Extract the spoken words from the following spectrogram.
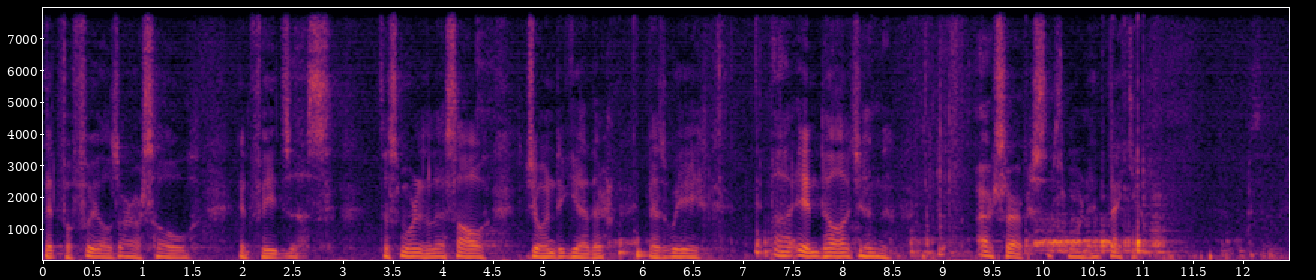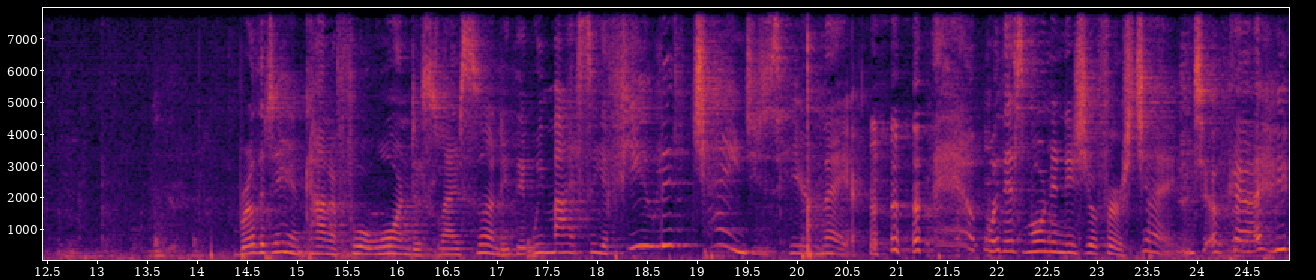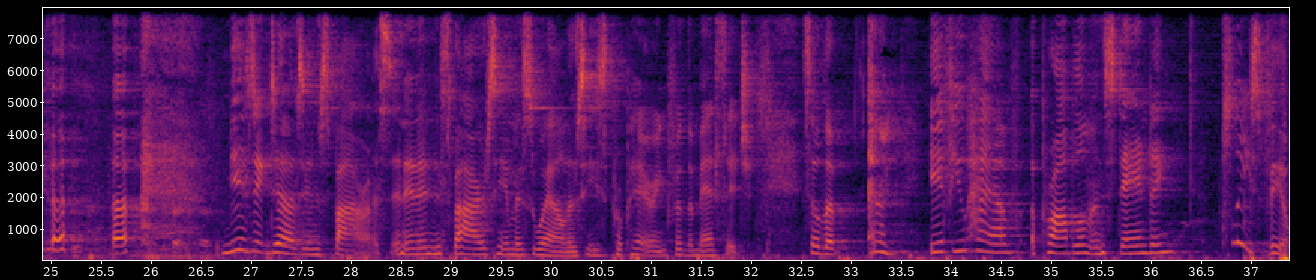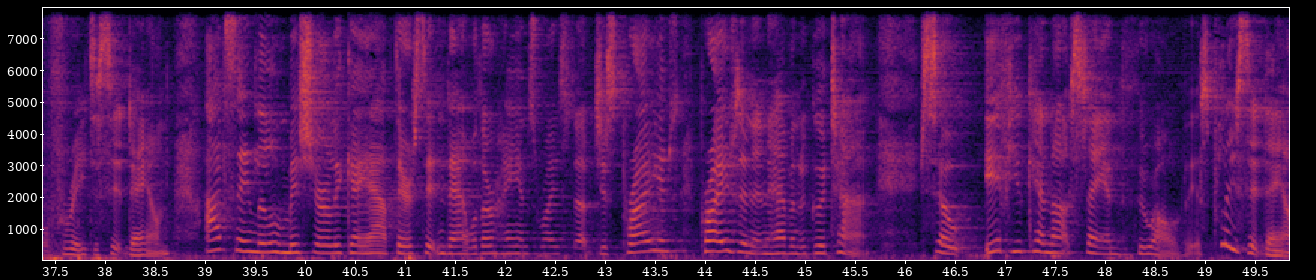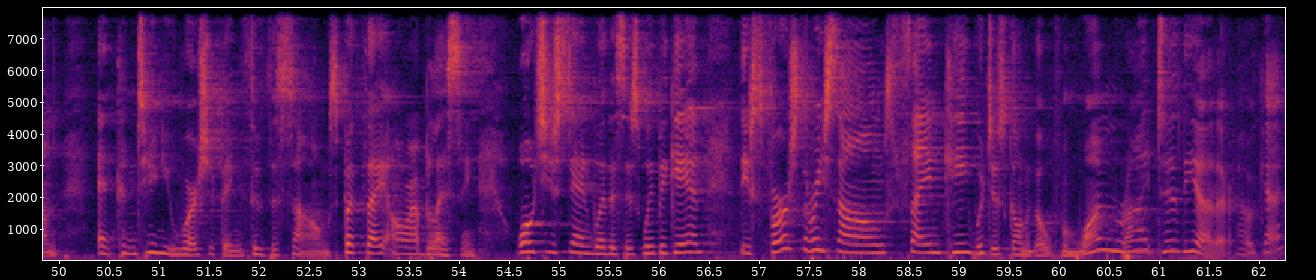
that fulfills our soul and feeds us. This morning, let's all join together as we uh, indulge in our service this morning. Thank you. Brother Dan kind of forewarned us last Sunday that we might see a few little changes here and there. well, this morning is your first change, okay? Music does inspire us, and it inspires him as well as he's preparing for the message. So, the, if you have a problem in standing, please feel free to sit down. I've seen little Miss Shirley Kay out there sitting down with her hands raised up, just praying, praising, and having a good time. So if you cannot stand through all of this, please sit down and continue worshiping through the songs. But they are a blessing. Won't you stand with us as we begin? These first three songs, same key, we're just going to go from one right to the other, okay?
